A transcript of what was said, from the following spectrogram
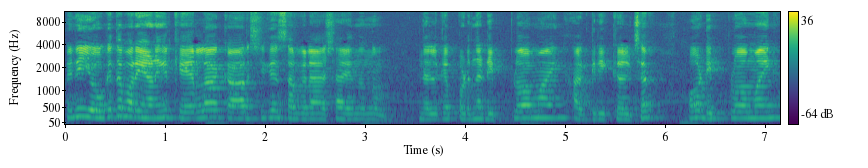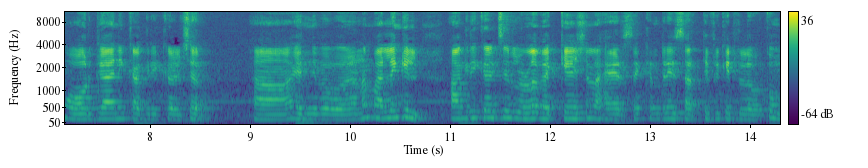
പിന്നെ യോഗ്യത പറയുകയാണെങ്കിൽ കേരള കാർഷിക സർവകലാശാലയിൽ നിന്നും നൽകപ്പെടുന്ന diploma in agriculture or diploma in organic agriculture എന്നിവ വേണം. അല്ലെങ്കിൽ അഗ്രികൾച്ചറിലുള്ള വെക്കേഷണൽ ഹയർ സെക്കൻഡറി സർട്ടിഫിക്കറ്റ് ഉള്ളവർക്കും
